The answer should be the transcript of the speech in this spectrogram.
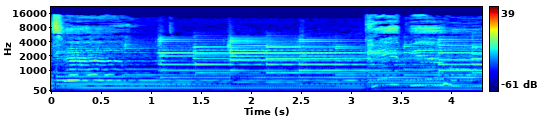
protect, keep you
